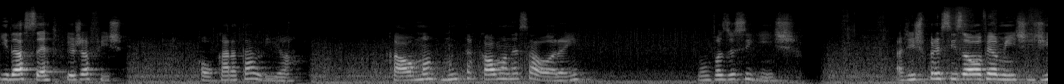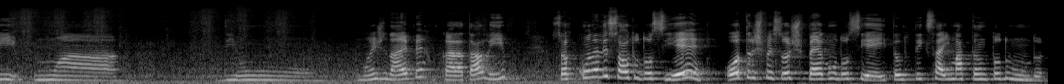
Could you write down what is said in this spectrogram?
e dar certo, porque eu já fiz. Ó, o cara tá ali, ó. Calma, muita calma nessa hora, hein? Vamos fazer o seguinte. A gente precisa, obviamente, de uma... De um... Uma sniper. O cara tá ali. Só que quando ele solta o dossiê, outras pessoas pegam o dossiê. Então tu tem que sair matando todo mundo.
